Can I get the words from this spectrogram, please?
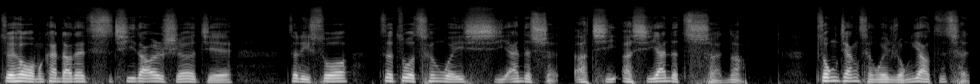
最后我们看到，在十七到二十二节，这里说这座称为西安的省啊，其啊西安的城啊，终将成为荣耀之城。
